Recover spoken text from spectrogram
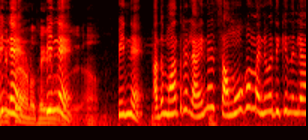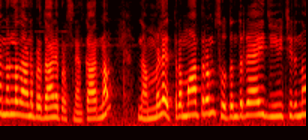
പിന്നെ പിന്നെ. പിന്നെ അത് മാത്രമല്ല അതിന് സമൂഹം അനുവദിക്കുന്നില്ല എന്നുള്ളതാണ് പ്രധാന പ്രശ്നം. കാരണം നമ്മൾ എത്രമാത്രം സ്വതന്ത്രരായി ജീവിച്ചിരുന്നോ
